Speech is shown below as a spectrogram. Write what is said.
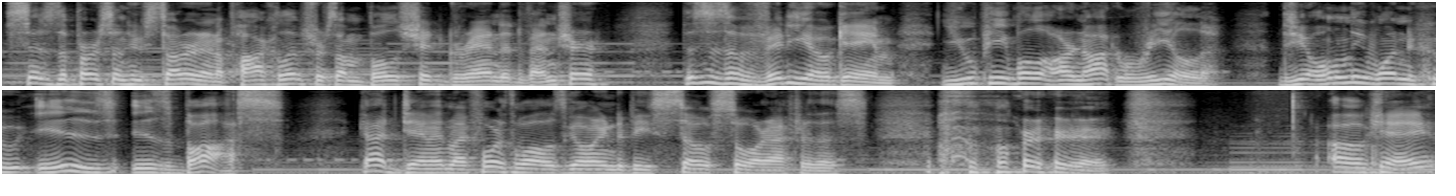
Says the person who started an apocalypse for some bullshit grand adventure. This is a video game. You people are not real. The only one who is, is boss. God damn it, my fourth wall is going to be so sore after this. Order. Okay.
